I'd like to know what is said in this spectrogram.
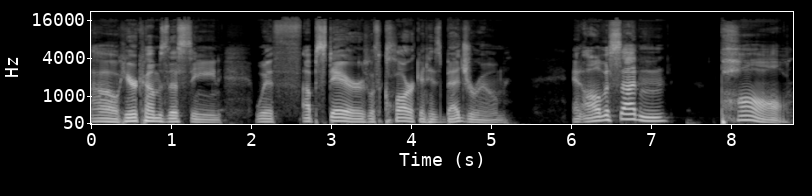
Oh, here comes this scene with upstairs with Clark in his bedroom. And all of a sudden, Paul,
